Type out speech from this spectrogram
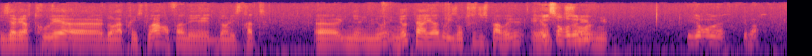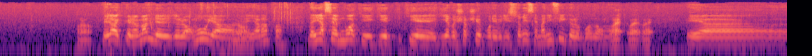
Ils avaient retrouvé euh, dans la préhistoire, enfin des, dans les strates, euh, une, une- une autre période où ils ont tous disparu et, ils ensuite sont revenus Ils ont. euh, je sais pas. Voilà. Mais là, actuellement, de, de l'ormeau, il n'y en a pas. D'ailleurs, c'est un bois qui, est- qui est, qui, est, qui est recherché pour les bénisteries. C'est magnifique, le bois d'ormeau. Ouais, ouais, ouais. Et euh,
